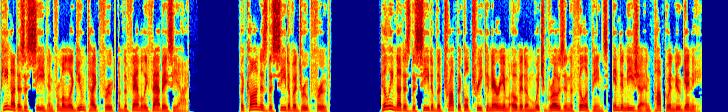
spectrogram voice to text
Peanut is a seed and from a legume-type fruit of the family Fabaceae. Pecan is the seed of a drupe fruit. Pili nut is the seed of the tropical tree Canarium ovatum which grows in the Philippines, Indonesia and Papua New Guinea.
